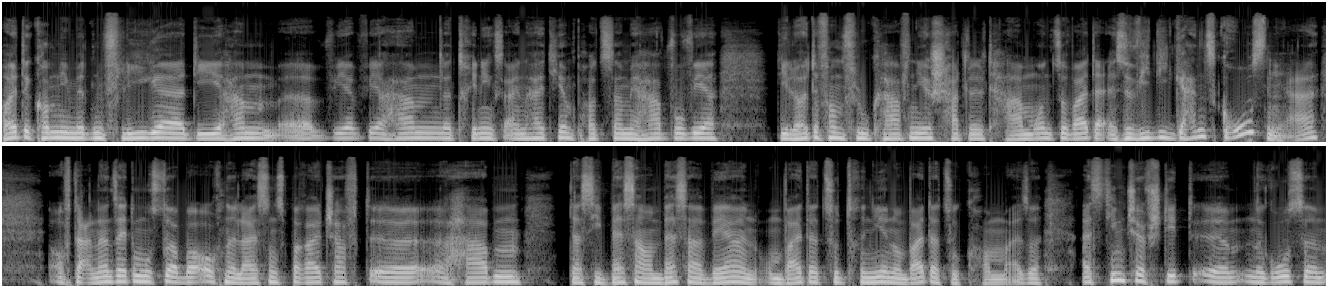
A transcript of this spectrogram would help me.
Heute kommen die mit dem Flieger, die haben, äh, wir, wir haben eine Trainingseinheit hier in Potsdam gehabt, wo wir die Leute vom Flughafen geschattelt haben und so weiter. Also wie die ganz Großen, mhm. ja. Auf der anderen Seite musst du aber auch eine Leistungsbereitschaft äh, haben, dass sie besser und besser wären, um weiter zu trainieren und weiterzukommen. Also als Teamchef steht äh, eine große,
